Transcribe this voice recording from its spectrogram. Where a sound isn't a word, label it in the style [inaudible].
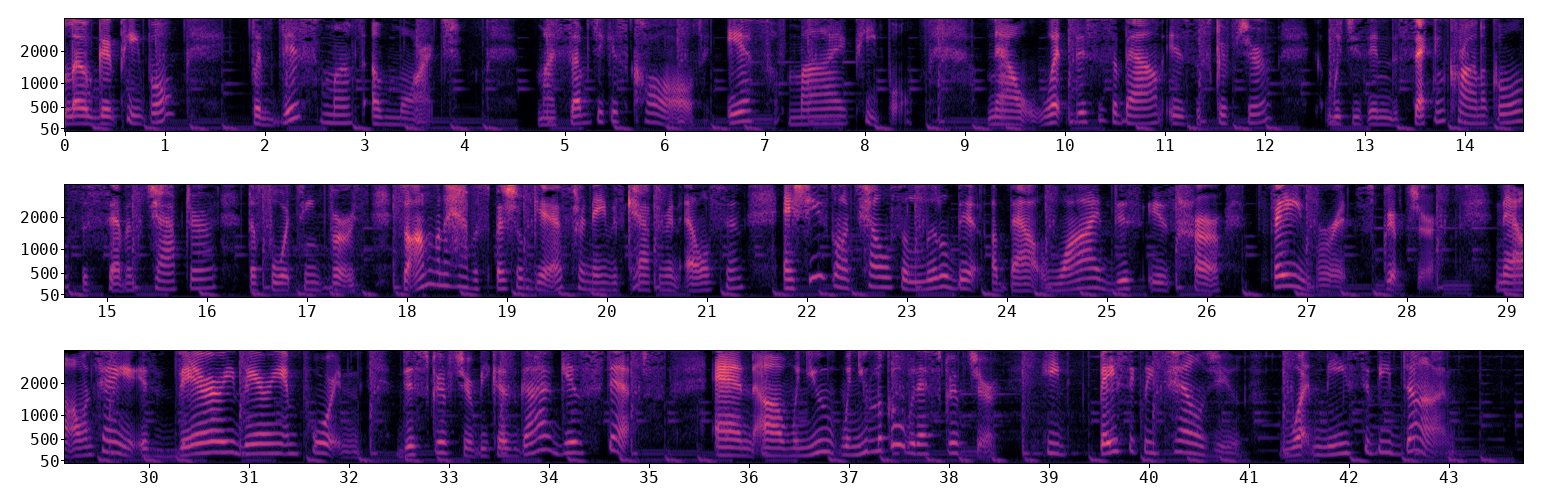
Hello, good people. For this month of March, my subject is called If My People. Now, what this is about is the scripture which is in the second chronicles the seventh chapter the 14th verse so i'm going to have a special guest her name is catherine ellison and she's going to tell us a little bit about why this is her favorite scripture. Now, I want to tell you, it's very, very important this scripture because God gives steps, and uh, when you when you look over that scripture, He basically tells you what needs to be done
